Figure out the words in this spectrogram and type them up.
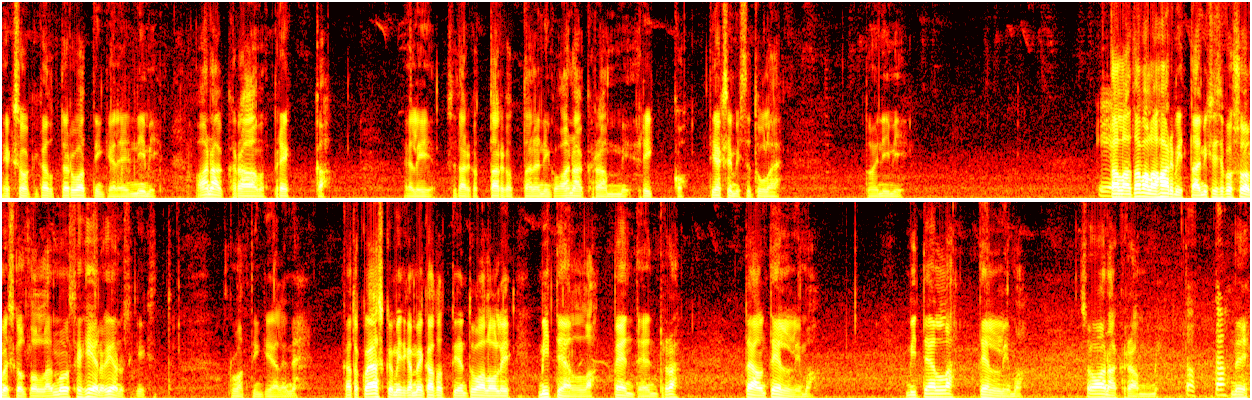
Eikö se olekin katsottu ruotsinkielinen nimi? Anagram prekka. Eli se tarkoittaa, tarkoittaa ne niin anagrammi rikko. Tiedätkö mistä tulee tuo nimi? Tällä tavallaan harmittaa, miksi se voi suomeksi olla. Mun se hieno, hienosti keksitty ruotsinkielinen. Kato, kun äsken, mitkä me katsottiin, tuolla oli Mitella Pentendra. Tämä on Tellima. Mitella, Tellima. Se on anagrammi. Totta. Niin.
